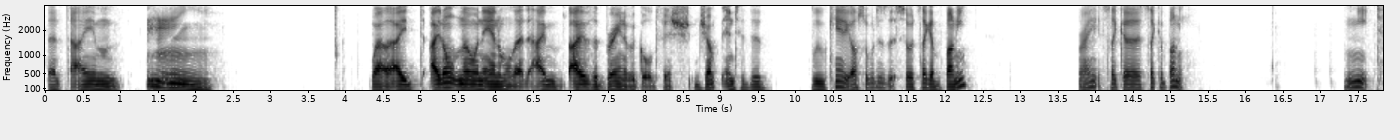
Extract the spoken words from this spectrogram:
That I am Wow, I, I don't know an animal that I'm I have the brain of a goldfish. Jump into the blue candy. Also, what is this? So it's like a bunny? Right? It's like a it's like a bunny. Neat.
